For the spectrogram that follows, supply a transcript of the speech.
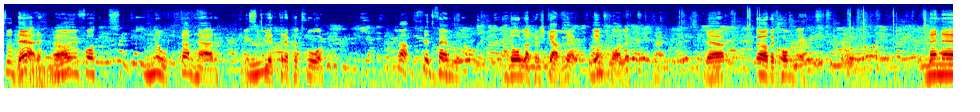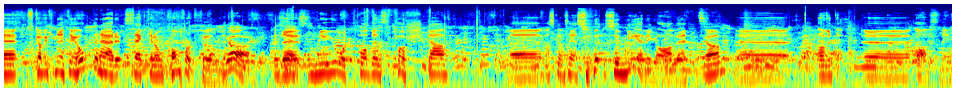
Så där, nu har vi fått notan här. Vi Mm. splittar det på två. Ja, 35 dollar per skalle. Det är inte farligt. Det är överkomligt. Men eh, ska vi knyta ihop den här säcken om comfort food? Ja, Det precis. är New York-poddens första, eh, vad ska man säga, su- summering av ett, Ja. eh, av ett eh, avsnitt.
